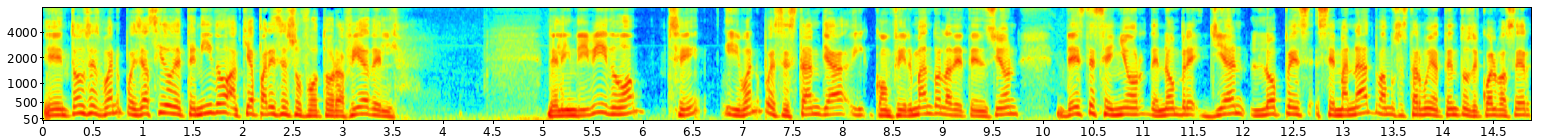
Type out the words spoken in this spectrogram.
Entonces, bueno, pues ya ha sido detenido. Aquí aparece su fotografía del, del individuo Sí, y bueno, pues están ya confirmando la detención de este señor de nombre Jean López Semanat. Vamos a estar muy atentos de cuál va a ser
